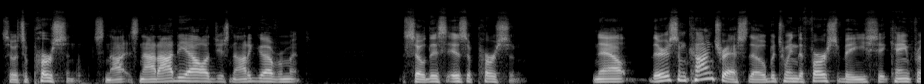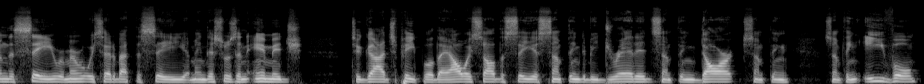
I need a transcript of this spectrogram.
So it's a person. It's not it's not ideology, it's not a government. So this is a person. Now, there is some contrast though between the first beast. It came from the sea. Remember what we said about the sea? I mean, this was an image to God's people. They always saw the sea as something to be dreaded, something dark, something something evil.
